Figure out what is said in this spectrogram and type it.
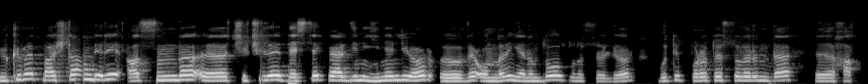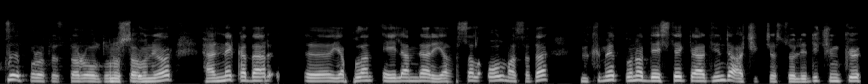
Hükümet baştan beri aslında e, çiftçilere destek verdiğini yineliyor e, ve onların yanında olduğunu söylüyor. Bu tip protestoların da e, haklı protestolar olduğunu savunuyor. Her ne kadar e, yapılan eylemler yasal olmasa da hükümet buna destek verdiğini de açıkça söyledi. Çünkü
